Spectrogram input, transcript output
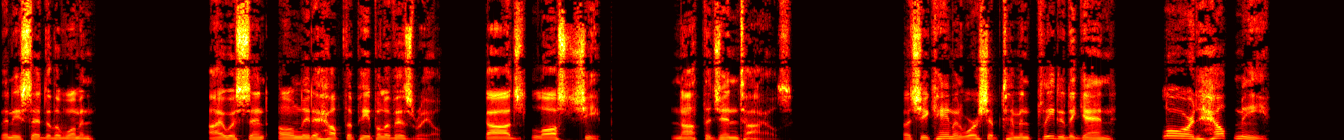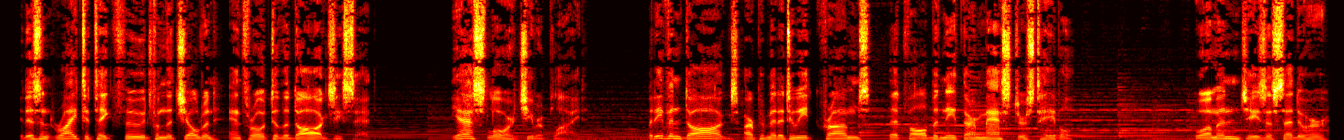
Then he said to the woman, I was sent only to help the people of Israel, God's lost sheep, not the Gentiles. But she came and worshipped him and pleaded again, Lord, help me. It isn't right to take food from the children and throw it to the dogs, he said. Yes, Lord, she replied. But even dogs are permitted to eat crumbs that fall beneath their master's table. Woman, Jesus said to her,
